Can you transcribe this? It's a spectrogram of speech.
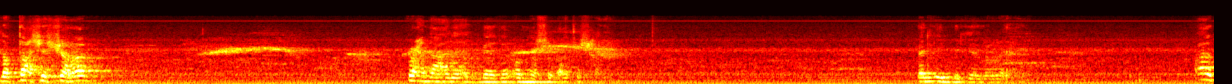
13 الشهر رحنا على البادر قمنا الصبح تشهر بلين بالليل رايحين عاد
